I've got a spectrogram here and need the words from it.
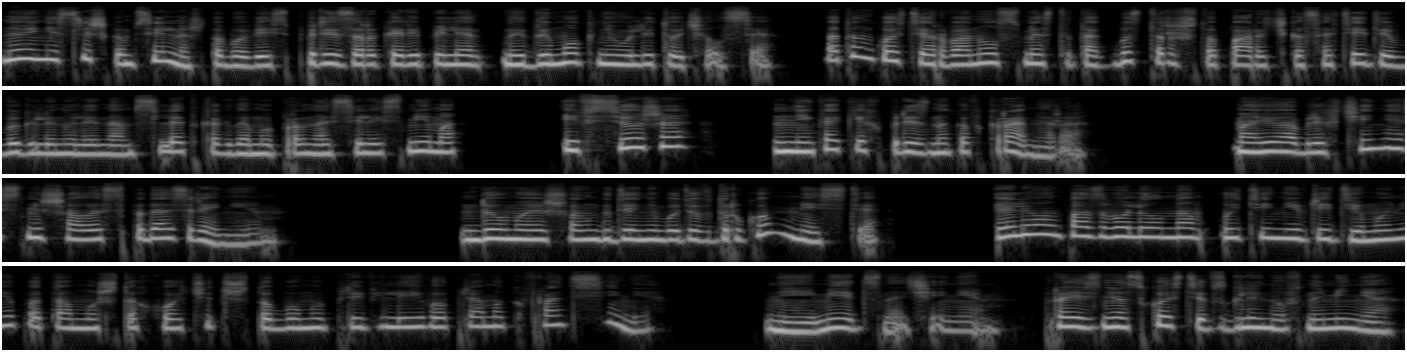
но и не слишком сильно, чтобы весь призракорепеллентный дымок не улетучился. Потом Костя рванул с места так быстро, что парочка соседей выглянули нам вслед, когда мы проносились мимо, и все же никаких признаков Крамера. Моё облегчение смешалось с подозрением. «Думаешь, он где-нибудь в другом месте? Или он позволил нам уйти невредимыми, потому что хочет, чтобы мы привели его прямо к Франсине?» «Не имеет значения», — произнес Костя, взглянув на меня.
